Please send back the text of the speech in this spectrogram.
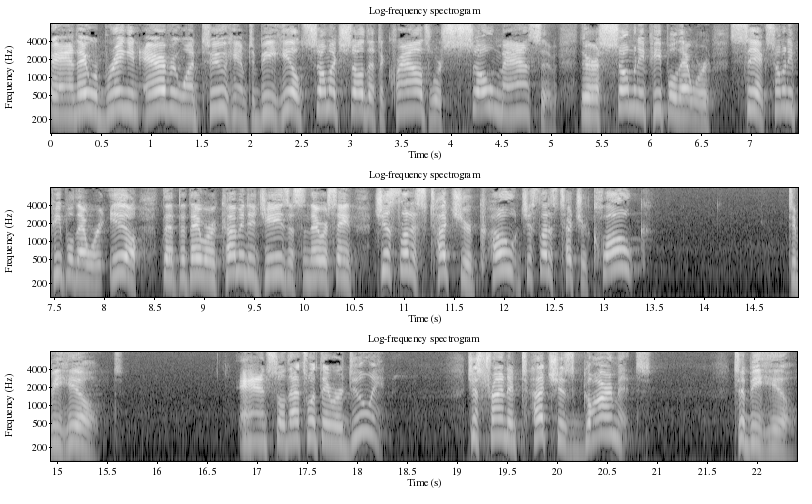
And they were bringing everyone to him to be healed, so much so that the crowds were so massive. There are so many people that were sick, so many people that were ill, that, that they were coming to Jesus and they were saying, Just let us touch your coat, just let us touch your cloak to be healed. And so that's what they were doing, just trying to touch his garment to be healed.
